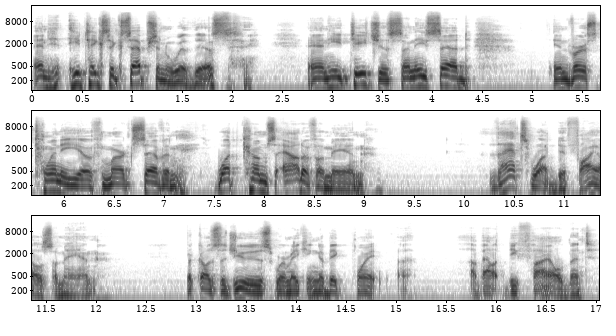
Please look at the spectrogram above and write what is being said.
And he takes exception with this, and he teaches, and he said in verse 20 of Mark 7 what comes out of a man, that's what defiles a man. Because the Jews were making a big point uh, about defilement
